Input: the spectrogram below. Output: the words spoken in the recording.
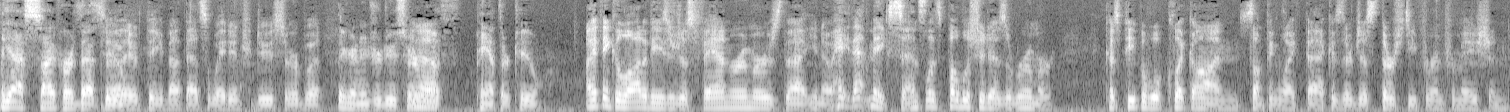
Yes, I've heard that so too. they're thinking about that's the way to introduce her. But They're going to introduce her Yeah. with Panther 2. I think a lot of these are just fan rumors that you know, hey, that makes sense. Let's publish it as a rumor, because people will click on something like that because they're just thirsty for information.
